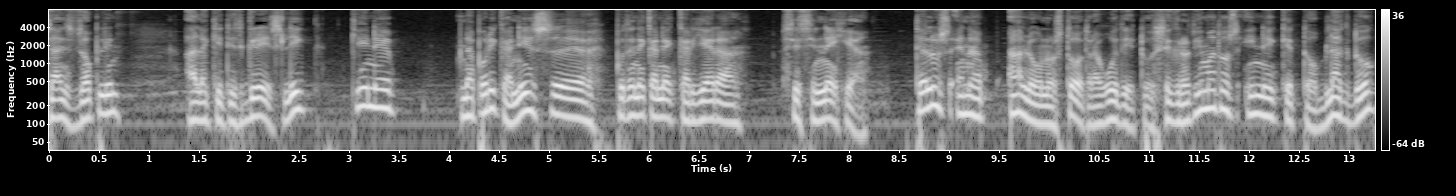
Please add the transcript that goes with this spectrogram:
Janis Joplin αλλά και της Grace League και είναι να απορεί κανείς ε, που δεν έκανε καριέρα στη συνέχεια. Τέλος ένα άλλο γνωστό τραγούδι του συγκροτήματος είναι και το Black Dog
